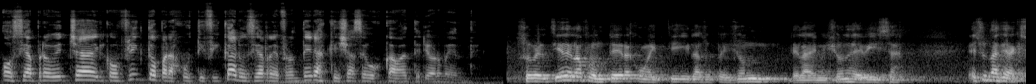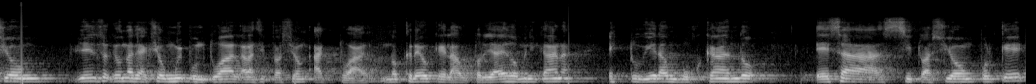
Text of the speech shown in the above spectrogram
o se aprovecha el conflicto para justificar un cierre de fronteras que ya se buscaba anteriormente? Sobre el cierre de la frontera con Haití y la suspensión de las emisiones de visas, es una reacción, pienso que es una reacción muy puntual a la situación actual. No creo que las autoridades dominicanas estuvieran buscando esa situación porque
